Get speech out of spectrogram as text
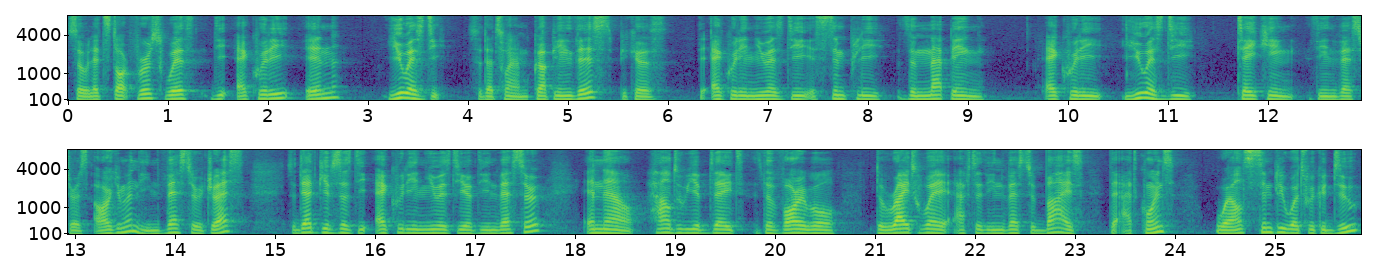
So let's start first with the equity in USD. So that's why I'm copying this because the equity in USD is simply the mapping equity USD taking the investor's argument, the investor address. So that gives us the equity in USD of the investor. And now, how do we update the variable the right way after the investor buys the altcoins? Well, simply what we could do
